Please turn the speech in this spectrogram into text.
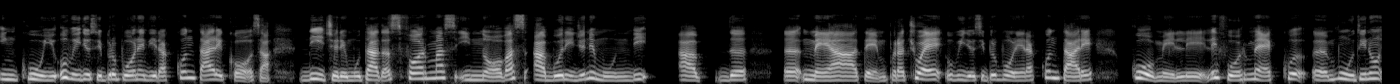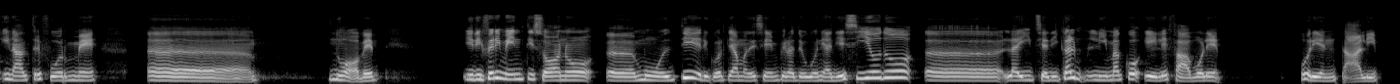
in cui Ovidio si propone di raccontare cosa? Dicere mutatas formas in novas ab origine mundi ad eh, mea tempora, cioè Ovidio si propone di raccontare come le, le forme ecco, eh, mutino in altre forme eh, nuove. I riferimenti sono eh, molti, ricordiamo ad esempio la Teogonia di Esiodo, eh, la Izia di Callimaco e le favole orientali.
